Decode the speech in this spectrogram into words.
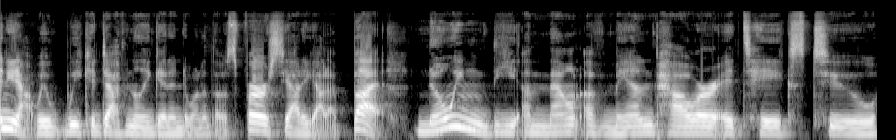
and yeah, we, we could definitely get into one of those first, yada, yada. But knowing the amount of manpower it takes to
